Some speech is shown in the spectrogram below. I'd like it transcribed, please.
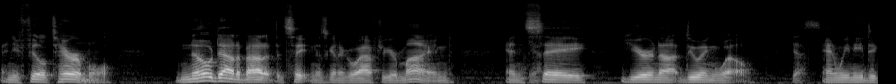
and you feel terrible. No doubt about it that Satan is going to go after your mind and say you're not doing well Yes. and we need to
